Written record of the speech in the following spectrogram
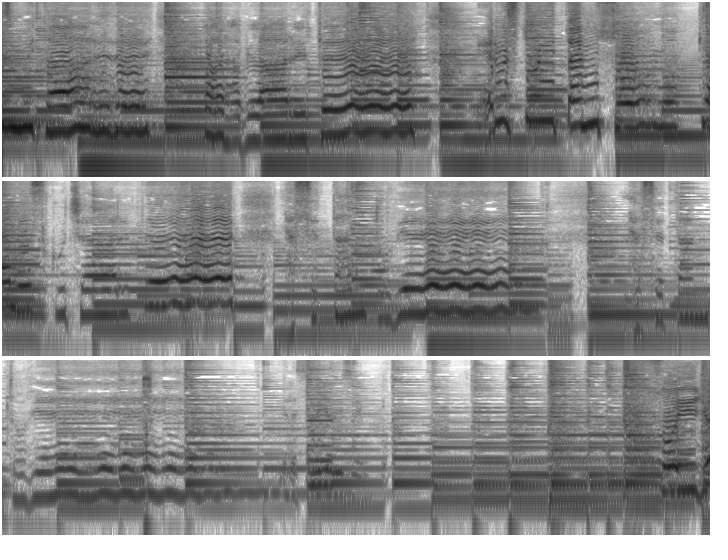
es muy tarde pero estoy tan solo que al escucharte me hace tanto bien, me hace tanto bien. Soy yo,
